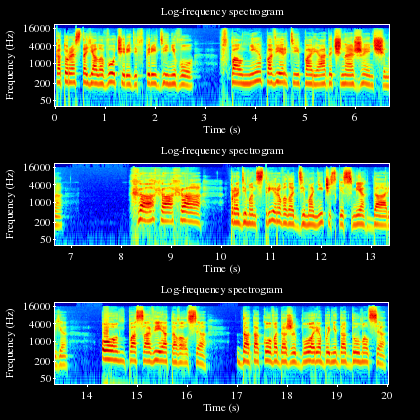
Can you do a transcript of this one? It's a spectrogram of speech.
которая стояла в очереди впереди него. Вполне, поверьте, порядочная женщина. «Ха-ха-ха!» – продемонстрировала демонический смех Дарья. «Он посоветовался!» До такого даже Боря бы не додумался.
